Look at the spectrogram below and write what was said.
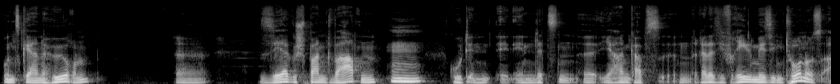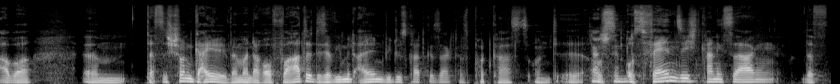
uns gerne hören, äh, sehr gespannt warten, Mhm. Gut, in, in, in den letzten äh, Jahren gab es einen relativ regelmäßigen Turnus, aber ähm, das ist schon geil, wenn man darauf wartet. Das ist ja wie mit allen, wie du es gerade gesagt hast, Podcasts. Und äh, aus, stimmt. aus Fansicht kann ich sagen, dass,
